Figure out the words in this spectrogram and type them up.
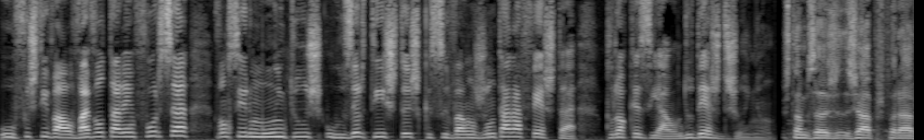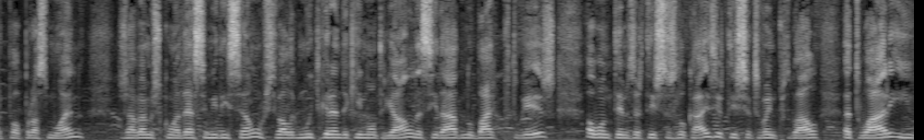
o festival vai voltar em força. Vão ser muitos os artistas que se vão juntar à festa por ocasião do 10 de junho. Estamos a, já a preparar para o próximo ano. Já vamos com a décima edição. Um festival muito grande aqui em Montreal, na cidade, no bairro português, onde temos artistas locais e artistas que vêm de Portugal atuar e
